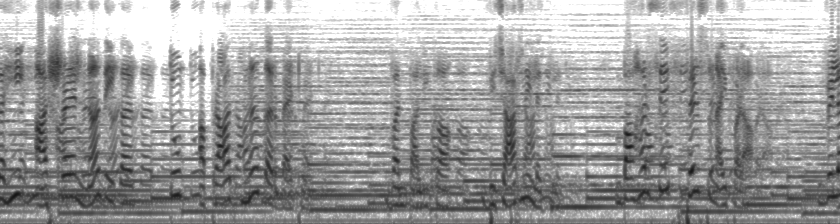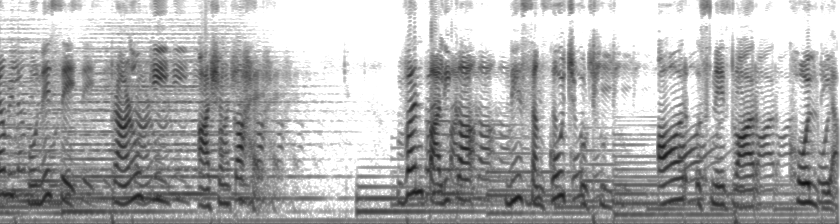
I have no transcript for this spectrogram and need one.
कहीं आश्रय न देकर तुम अपराध न कर बैठो। वनपालिका विचारने लगी। बाहर से फिर सुनाई पड़ा। विलंब होने से प्राणों की आशंका है। वन पालिका ने संकोच उठी और उसने द्वार खोल दिया।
